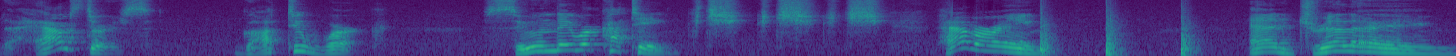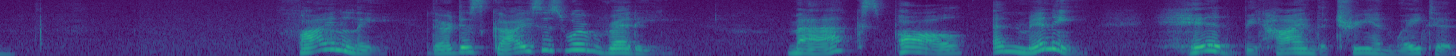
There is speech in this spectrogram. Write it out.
The hamsters got to work. Soon they were cutting, hammering, and drilling. Finally, their disguises were ready. Max, Paul, and Minnie hid behind the tree and waited.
